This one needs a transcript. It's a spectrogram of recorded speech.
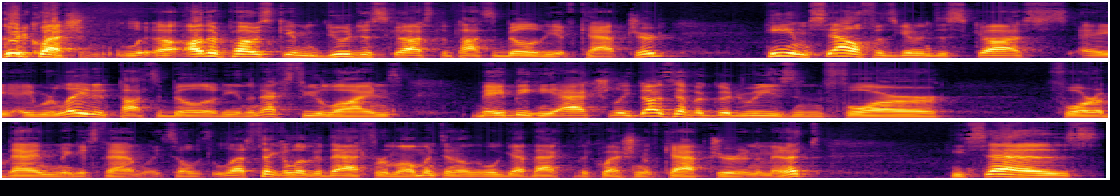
Good question. Uh, other poskim do discuss the possibility of captured. He himself is going to discuss a, a related possibility in the next few lines. Maybe he actually does have a good reason for for abandoning his family. So let's take a look at that for a moment, and we'll get back to the question of capture in a minute. He says,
